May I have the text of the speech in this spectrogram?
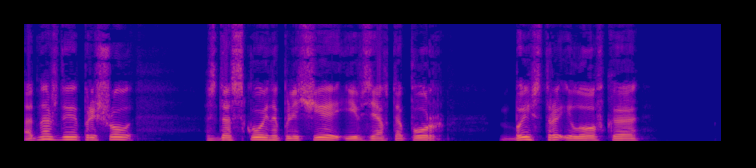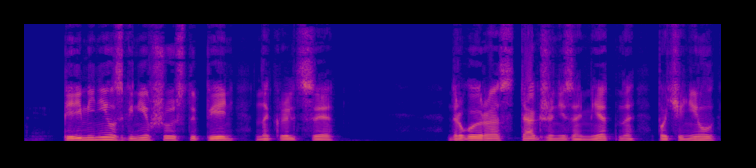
Однажды пришел с доской на плече и, взяв топор, быстро и ловко переменил сгнившую ступень на крыльце другой раз также незаметно починил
